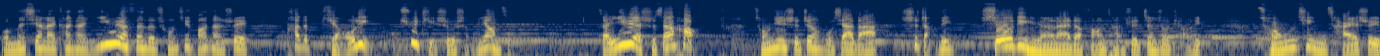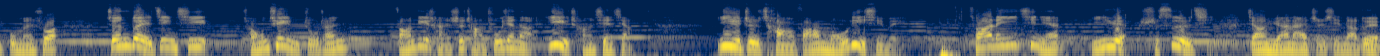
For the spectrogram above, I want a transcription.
我们先来看看一月份的重庆房产税，它的条例具体是个什么样子。在一月十三号，重庆市政府下达市长令，修订原来的房产税征收条例。重庆财税部门说，针对近期重庆主城。房地产市场出现的异常现象，抑制炒房牟利行为。从二零一七年一月十四日起，将原来执行的对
